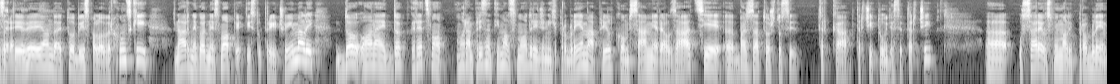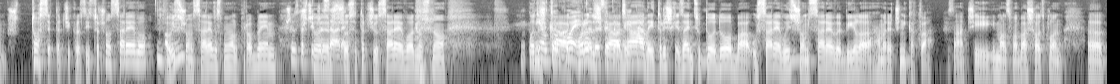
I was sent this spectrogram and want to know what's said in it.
za TV i onda je to bi ispalo vrhunski. Naredne godine smo opet istu priču imali. Do, onaj, dok, recimo, moram priznati, imali smo određenih problema prilikom same realizacije, e, baš zato što se trka, trči tu gdje se trči. E, u Sarajevu smo imali problem što se trči kroz istočno Sarajevo, a u mhm. istočnom Sarajevu smo imali problem što se trči, što što se trči u Sarajevo, odnosno Podrška grada i turističke zajednice u to doba u Sarajevu, istočnom Sarajevu je bila, vam reći, nikakva. Znači, imali smo baš otklon e,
